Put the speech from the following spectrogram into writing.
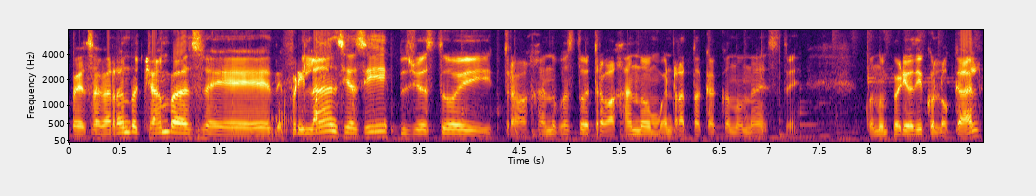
Pues agarrando chambas eh, de freelance y así, pues yo estoy trabajando, pues estuve trabajando un buen rato acá con una este con un periódico local.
